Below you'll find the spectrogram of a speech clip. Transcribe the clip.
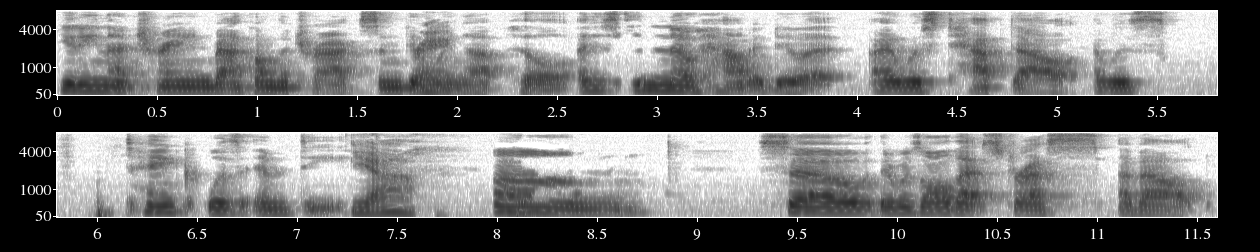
getting that train back on the tracks and going right. uphill. I just didn't know how to do it. I was tapped out. I was tank was empty. Yeah. Um so there was all that stress about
